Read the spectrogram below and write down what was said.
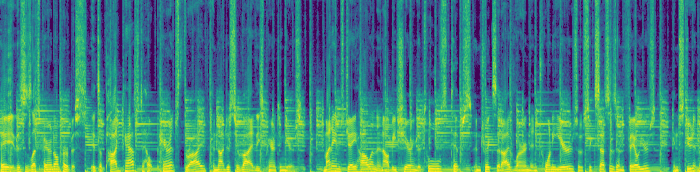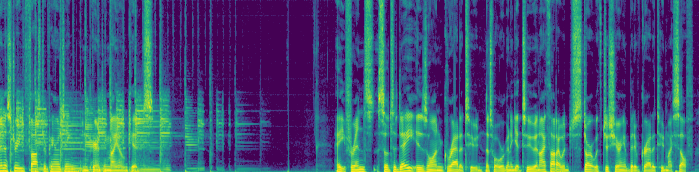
Hey, this is Let's Parent on Purpose. It's a podcast to help parents thrive and not just survive these parenting years. My name's Jay Holland, and I'll be sharing the tools, tips, and tricks that I've learned in 20 years of successes and failures in student ministry, foster parenting, and parenting my own kids. Hey, friends. So today is on gratitude. That's what we're going to get to. And I thought I would start with just sharing a bit of gratitude myself.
